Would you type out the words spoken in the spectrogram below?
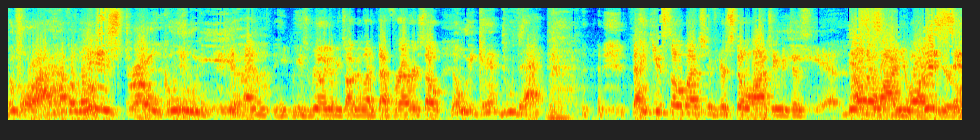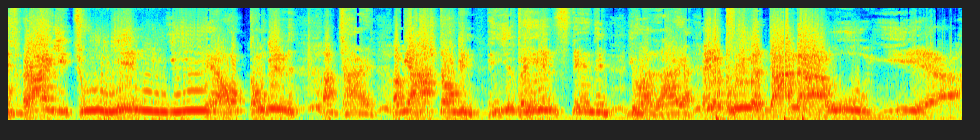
Before I have a mini stroke, oh yeah. and he, he's really gonna be talking like that forever. So No, we can't do that. thank you so much if you're still watching because Yeah, I don't know why you are. This is why you tune in. Yeah, Hulk Hogan. I'm tired of your hot dogging and your bandstanding. You're a liar and a prima donna. Oh yeah.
